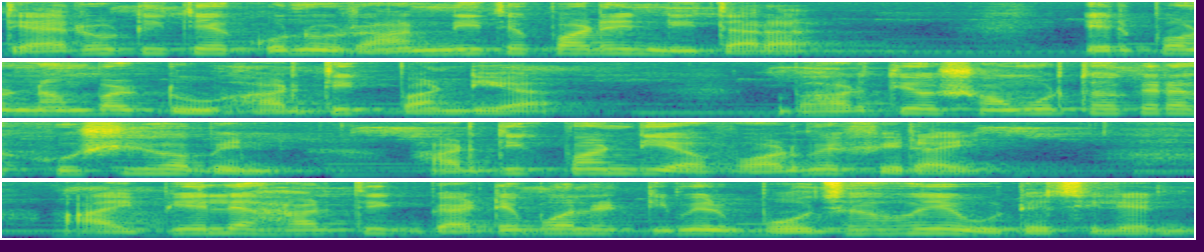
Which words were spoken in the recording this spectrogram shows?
তেরোটিতে কোনো রান নিতে পারেননি তারা। এরপর নাম্বার টু হার্দিক পান্ডিয়া। ভারতীয় সমর্থকেরা খুশি হবেন হার্দিক পান্ডিয়া ফর্মে ফেরায়। আইপিএলে হার্দিক ব্যাটে বলে টিমের বোঝা হয়ে উঠেছিলেন।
